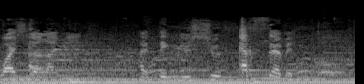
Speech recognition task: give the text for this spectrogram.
Why? Should I like me? I think you should accept it. Oh.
